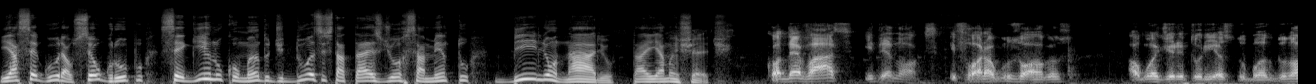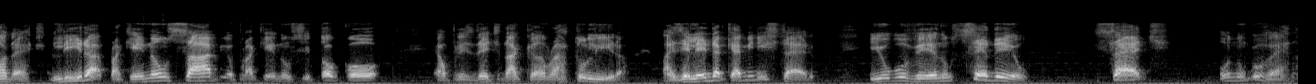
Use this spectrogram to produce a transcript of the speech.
e assegura ao seu grupo seguir no comando de duas estatais de orçamento bilionário. Tá aí a manchete. Codevas e Denox, e fora alguns órgãos, algumas diretorias do Banco do Nordeste. Lira, para quem não sabe ou para quem não se tocou, é o presidente da Câmara, Arthur Lira. Mas ele ainda quer ministério. E o governo cedeu. Cede ou não governa.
